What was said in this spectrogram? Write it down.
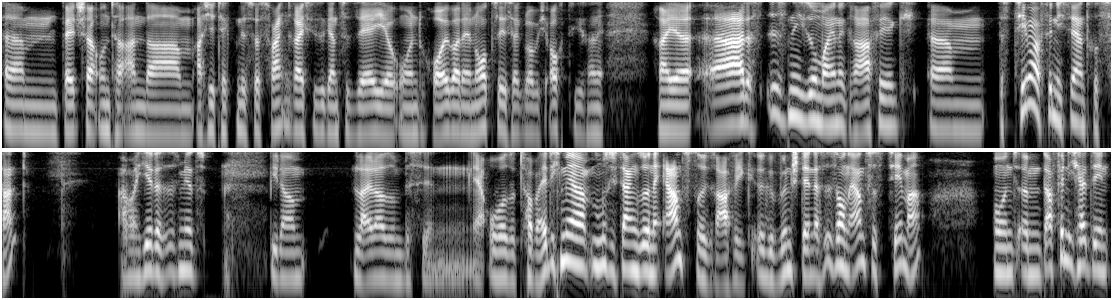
Ähm, welcher unter anderem Architekten des Westfrankenreichs, diese ganze Serie und Räuber der Nordsee ist ja, glaube ich, auch die Reihe. Ah, das ist nicht so meine Grafik. Ähm, das Thema finde ich sehr interessant. Aber hier, das ist mir jetzt wieder leider so ein bisschen ja, over the top. Hätte ich mir, muss ich sagen, so eine ernstere Grafik äh, gewünscht, denn das ist auch ein ernstes Thema. Und ähm, da finde ich halt den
